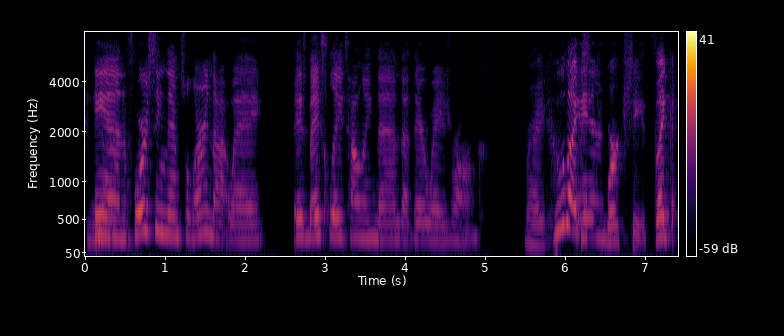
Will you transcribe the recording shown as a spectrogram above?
Yeah. And forcing them to learn that way is basically telling them that their way is wrong. Right. Who likes and, worksheets? Like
